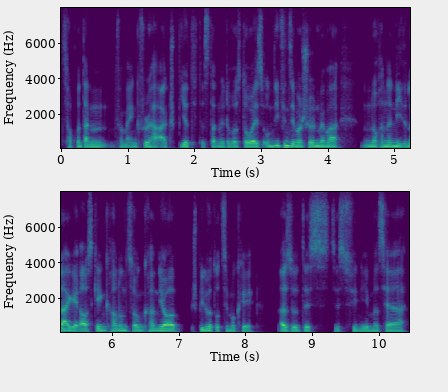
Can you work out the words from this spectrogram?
das hat man dann von meinem Gefühl her auch gespürt, dass dann wieder was da ist. Und ich finde es immer schön, wenn man nach einer Niederlage rausgehen kann und sagen kann, ja, Spiel war trotzdem okay. Also das, das finde ich immer sehr,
